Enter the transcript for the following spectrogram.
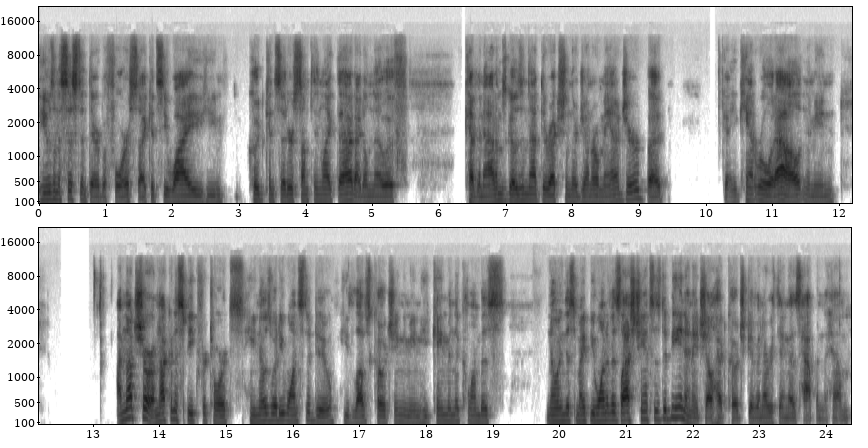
he was an assistant there before, so I could see why he could consider something like that. I don't know if Kevyn Adams goes in that direction, their general manager, but you can't rule it out. I mean, I'm not sure. I'm not going to speak for Torts. He knows what he wants to do. He loves coaching. I mean, he came into Columbus knowing this might be one of his last chances to be an NHL head coach, given everything that's happened to him.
